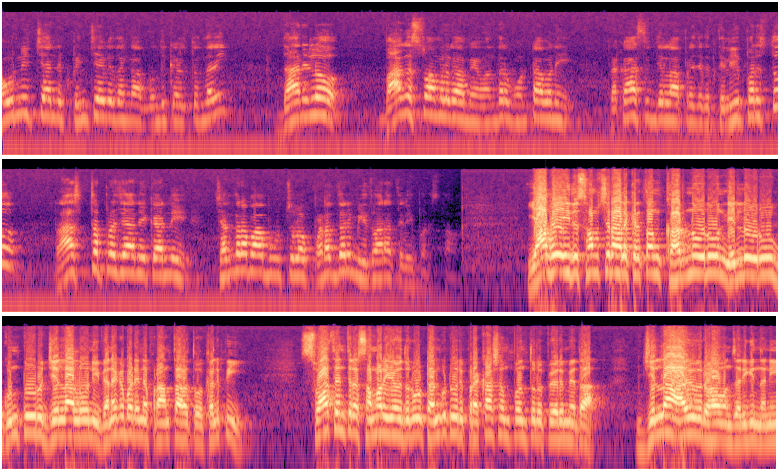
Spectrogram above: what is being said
ఔన్నిత్యాన్ని పెంచే విధంగా ముందుకెళ్తుందని దానిలో భాగస్వాములుగా మేమందరం ఉంటామని ప్రకాశం జిల్లా ప్రజలకు తెలియపరుస్తూ రాష్ట్ర ప్రజానీకాన్ని చంద్రబాబు ఉచ్చులో పడద్దని మీ ద్వారా తెలియపరుస్తాం యాభై ఐదు సంవత్సరాల క్రితం కర్నూలు నెల్లూరు గుంటూరు జిల్లాలోని వెనకబడిన ప్రాంతాలతో కలిపి స్వాతంత్ర సమరయోధులు టంగుటూరి ప్రకాశం పంతులు పేరు మీద జిల్లా ఆవిర్భావం జరిగిందని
